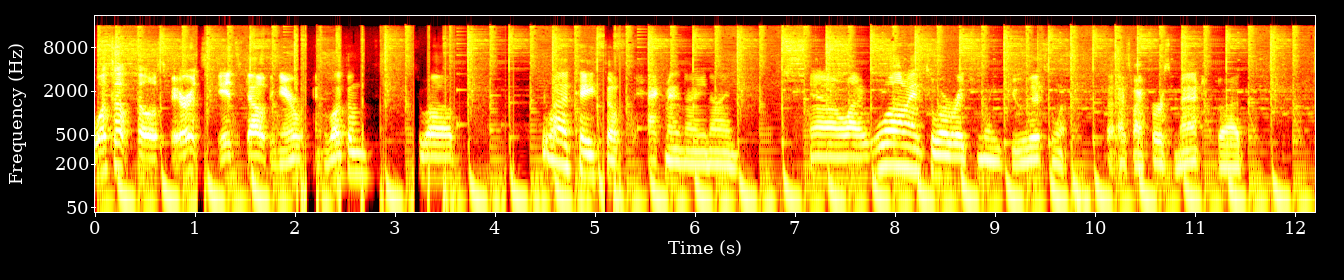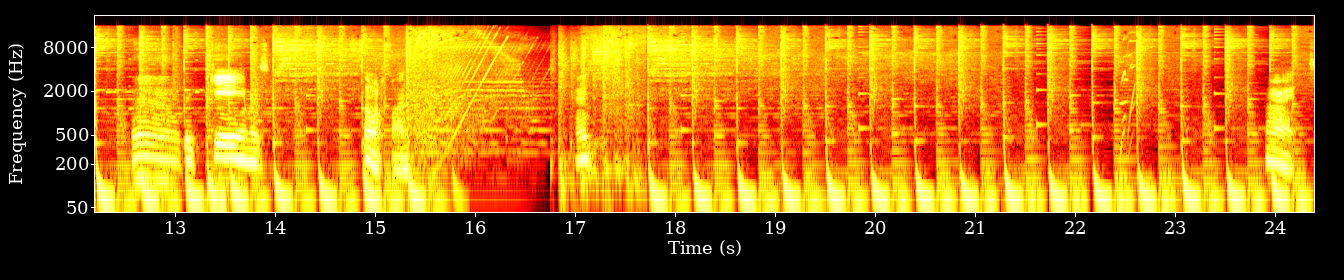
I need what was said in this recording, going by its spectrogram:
What's up, fellow spirits? It's Dalton here, and welcome to uh, to a taste of Pac-Man 99. Now, I wanted to originally do this one as my first match, but uh, the game is so much fun. And All right.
